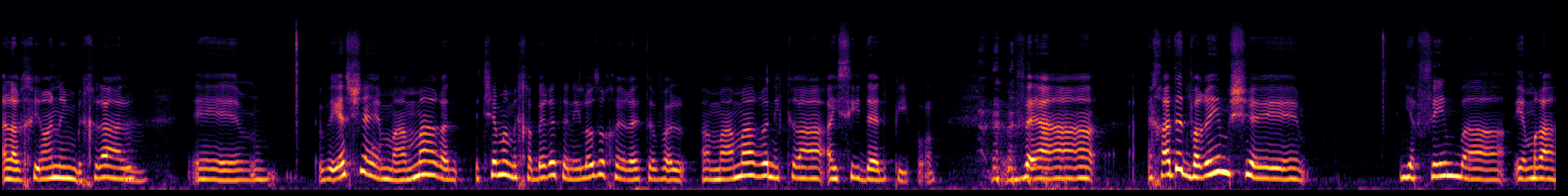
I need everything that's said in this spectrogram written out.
על ארכיונים בכלל. Mm. אה, ויש אה, מאמר, את שם המחברת אני לא זוכרת, אבל המאמר נקרא I see dead people. ואחד הדברים שיפים בה, היא אמרה,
